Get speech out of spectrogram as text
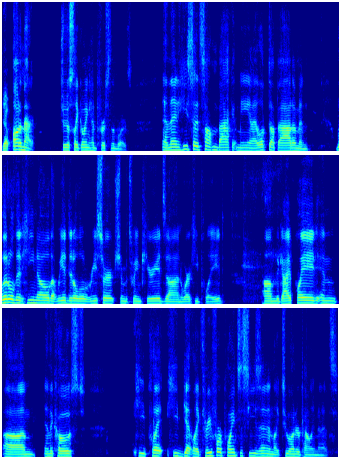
Yep. Automatic. Just like going head first in the boards. And then he said something back at me, and I looked up at him, and little did he know that we had did a little research in between periods on where he played. Um, the guy played in um, in the coast. He played. He'd get like three, four points a season and like 200 penalty minutes.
